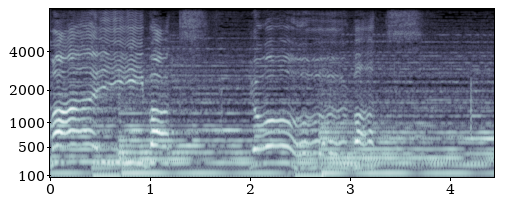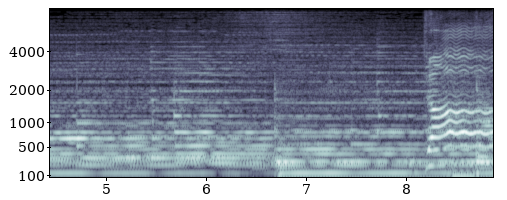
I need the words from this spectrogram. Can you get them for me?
My box, your box. Dollhouse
